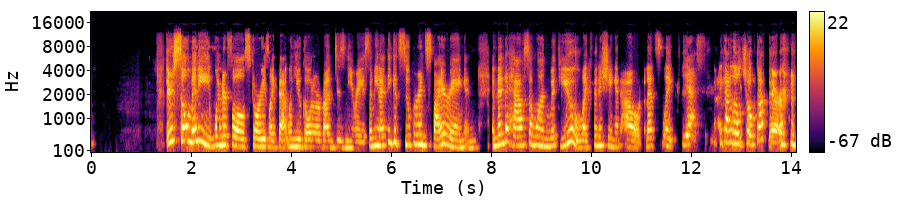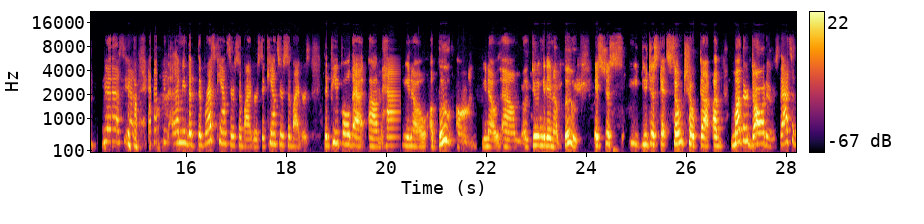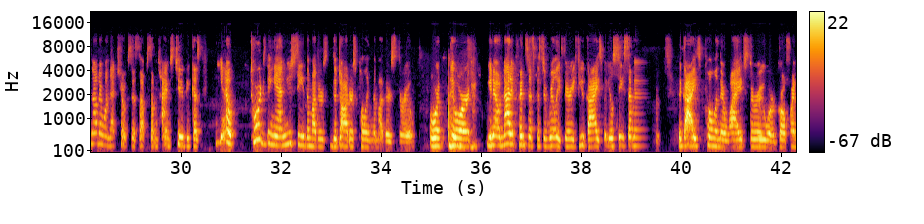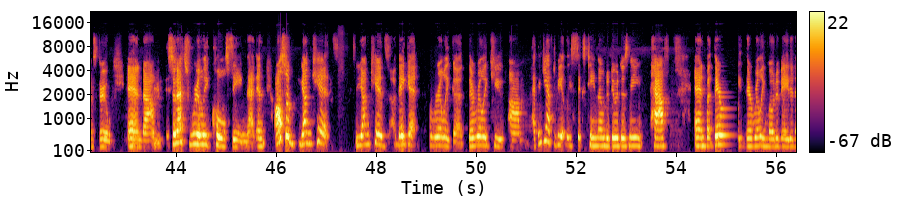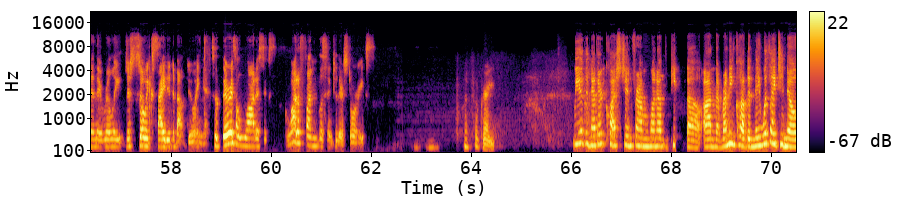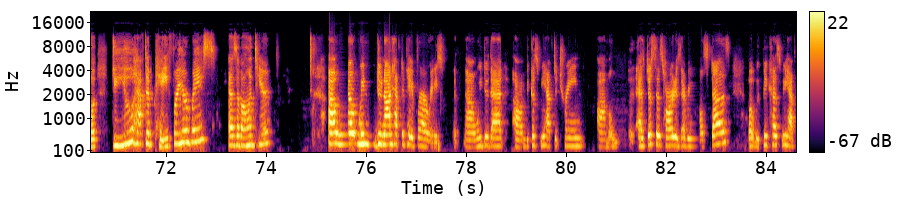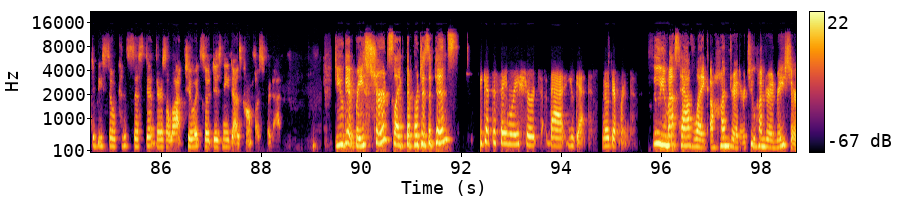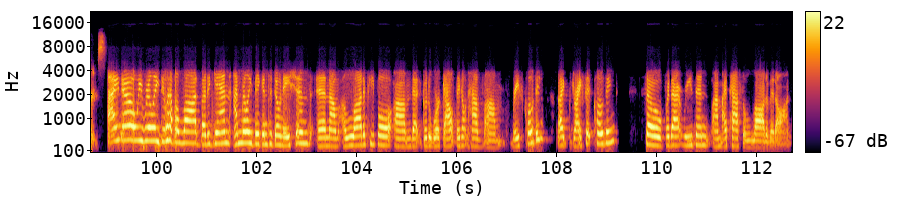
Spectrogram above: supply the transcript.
There's so many wonderful stories like that when you go to a runDisney race. I mean, I think it's super inspiring and and then to have someone with you like finishing it out. That's like Yes, I got a little choked up there. yes, yes. And I mean, I mean the, the breast cancer survivors, the cancer survivors, the people that um, have, you know, a boot on, you know, um, doing it in a boot. It's just, you, you just get so choked up. Um, mother daughters, that's another one that chokes us up sometimes too, because, you know, towards the end, you see the mothers, the daughters pulling the mothers through. Or, or you know, not at Princess because there are really very few guys, but you'll see some the guys pulling their wives through or girlfriends through. And um, so that's really cool seeing that. And also young kids the young kids they get really good. They're really cute. Um, i think you have to be at least 16 though to do a disney half. And but they're they're really motivated and they're really just so excited about doing it. So there is a lot of suc- a lot of fun listening to their stories That's so great. We have another question from one of the people on the running club, and they would like to know: Do you have to pay for your race as a volunteer? Uh, no, we do not have to pay for our race. Uh, we do that um, because we have to train um, as just as hard as everyone else does, but we, because we have to be so consistent, there's a lot to it. So Disney does comp us for that. Do you get race shirts like the participants? You get the same race shirt that you get, no different. Sue, you must have like a hundred or two hundred race shirts. I know we really do have a lot, but again, I'm really big into donations, and um, a lot of people um, that go to work out, they don't have um, race clothing, like dry fit clothing. So for that reason, um, I pass a lot of it on.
